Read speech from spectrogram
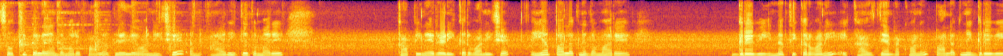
સૌથી પહેલાં અહીંયા તમારે પાલક લઈ લેવાની છે અને આ રીતે તમારે કાપીને રેડી કરવાની છે. અહીંયા પાલકને તમારે ગ્રેવી નથી કરવાની, એ ખાસ ધ્યાન રાખવાનું. પાલકની ગ્રેવી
